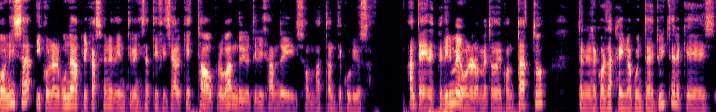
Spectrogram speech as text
Con esa y con algunas aplicaciones de inteligencia artificial que he estado probando y utilizando y son bastante curiosas. Antes de despedirme, bueno, los métodos de contacto, tenéis recordad que hay una cuenta de Twitter que es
